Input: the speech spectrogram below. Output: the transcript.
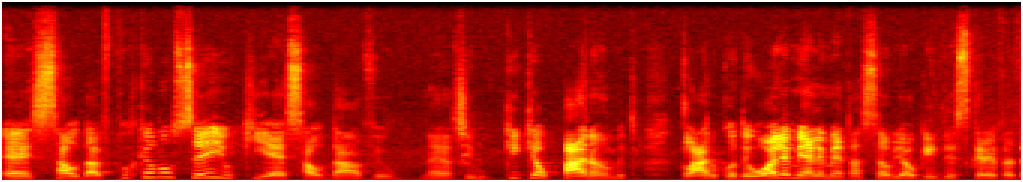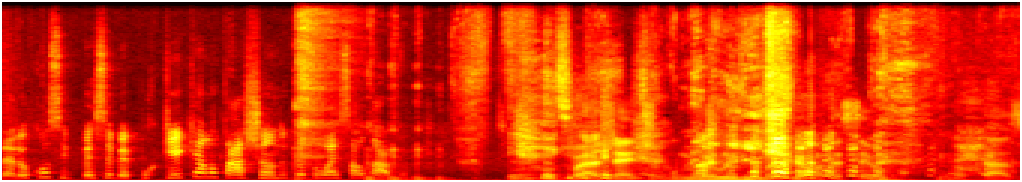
é saudável, porque eu não sei o que é saudável, né? Assim, o que, que é o parâmetro. Claro, quando eu olho a minha alimentação e alguém descreve a dela, eu consigo perceber por que, que ela tá achando que eu tô mais saudável. Foi a gente, comendo lixo que aconteceu, no caso.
